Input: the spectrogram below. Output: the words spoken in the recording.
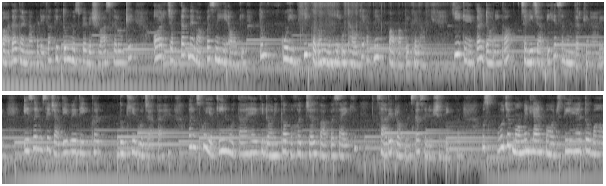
वादा करना पड़ेगा कि तुम मुझ पर विश्वास करोगे और जब तक मैं वापस नहीं आऊँगी, तुम कोई भी कदम नहीं उठाओगे अपने पापा के खिलाफ। ये कहकर डोनिका चली जाती है समुन्द्र किनारे। एजल उसे जाते हुए देखकर दुखी हो जाता है और उसको यकीन होता है कि डोनिका बहुत जल्द वापस आएगी सारे प्रॉब्लम्स का सोल्यूशन देखकर। उस, वो जब मोमेंट लैंड पहुँचती है तो वहाँ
